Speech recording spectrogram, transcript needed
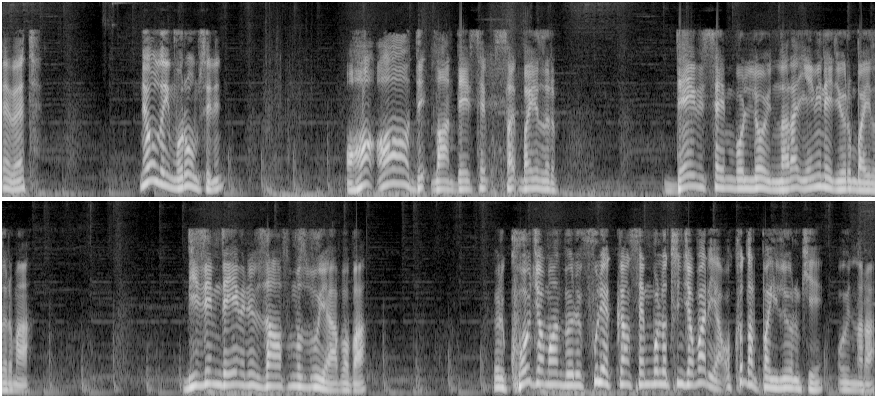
Evet. Ne olayım var oğlum senin? Aha aa de- lan dev sa- bayılırım. Dev sembollü oyunlara yemin ediyorum bayılırım ha. Bizim de yeminim zaafımız bu ya baba. Böyle kocaman böyle full ekran sembol atınca var ya o kadar bayılıyorum ki oyunlara.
